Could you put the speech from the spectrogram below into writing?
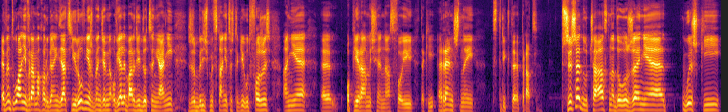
Ewentualnie w ramach organizacji również będziemy o wiele bardziej doceniani, że byliśmy w stanie coś takiego utworzyć, a nie e, opieramy się na swojej takiej ręcznej, stricte pracy. Przyszedł czas na dołożenie łyżki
